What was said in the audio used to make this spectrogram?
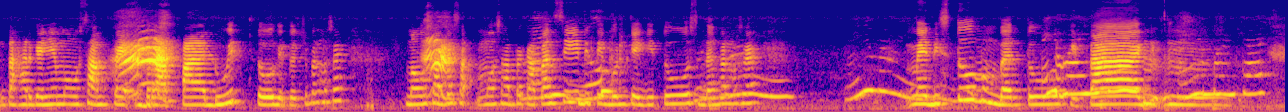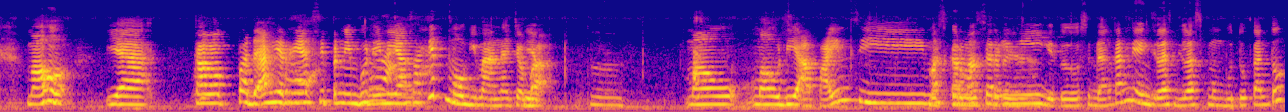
entah harganya mau sampai berapa duit tuh gitu. Cuman maksudnya mau sampai sa- mau sampai kapan sih ditimbun kayak gitu? Sedangkan maksudnya medis tuh membantu kita gitu. Mau ya kalau pada akhirnya si penimbun ini yang sakit mau gimana coba? Hmm. Mau mau dia apain sih masker masker Masker-maskernya. ini gitu sedangkan yang jelas-jelas membutuhkan tuh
